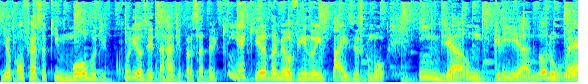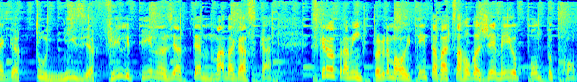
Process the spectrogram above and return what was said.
e eu confesso que morro de curiosidade para saber quem é que anda me ouvindo em países como Índia, Hungria, Noruega, Tunísia, Filipinas e até Madagascar. Escreva para mim, programa 80watts.gmail.com.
